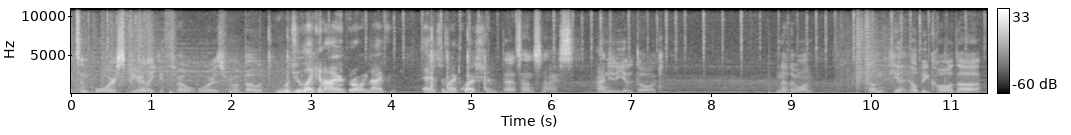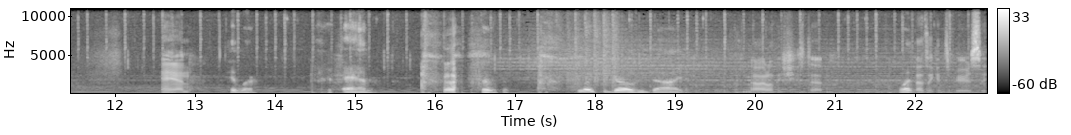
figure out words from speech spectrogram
It's an ore spear, like you throw ores from a boat? Would you like an iron throwing knife? Answer my question. That sounds nice. I need to get a dog. Another one. He'll, he'll, he'll be called, uh, Anne. Hitler. Anne. like the girl who died. No, I don't think she's dead. What? That's a conspiracy.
